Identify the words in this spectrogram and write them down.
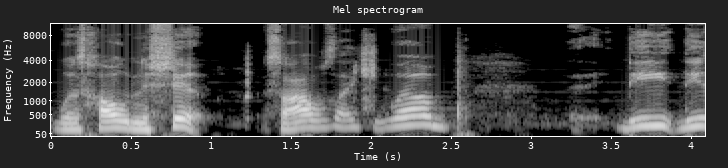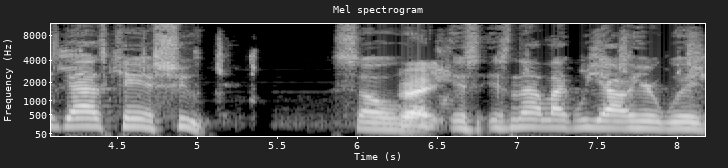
was holding the ship. So I was like, well, these these guys can't shoot, so Right. it's it's not like we out here with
